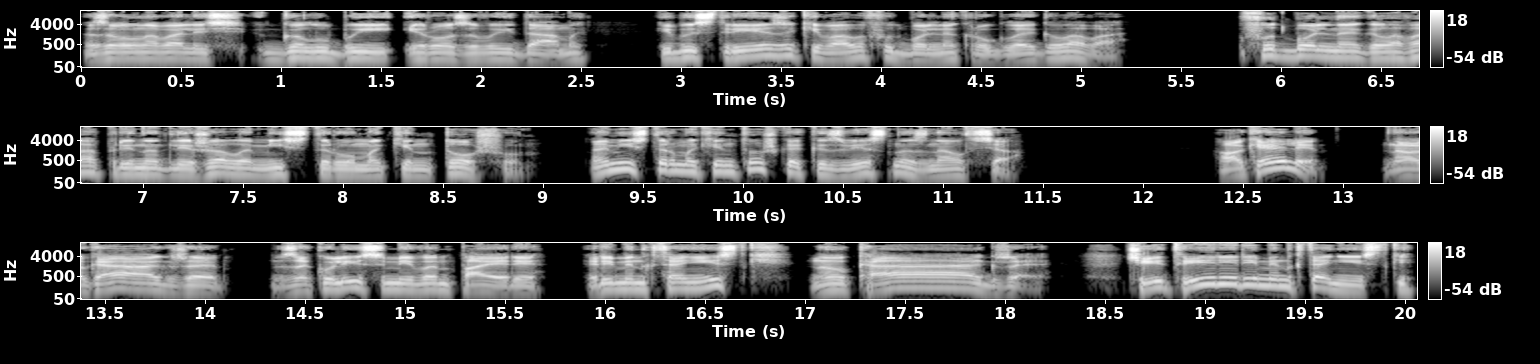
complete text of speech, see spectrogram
Заволновались голубые и розовые дамы, и быстрее закивала футбольно-круглая голова. Футбольная голова принадлежала мистеру Макинтошу, а мистер Макинтош, как известно, знал все. «О, Келли? Ну как же! За кулисами в Эмпайре. Ремингтонистки? Ну как же! Четыре ремингтонистки!»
